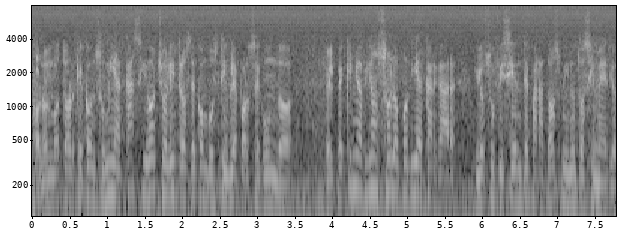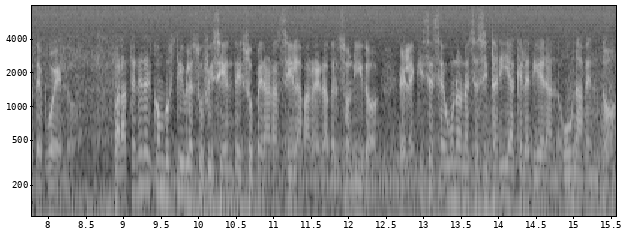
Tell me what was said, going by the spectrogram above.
Con un motor que consumía casi 8 litros de combustible por segundo, el pequeño avión solo podía cargar lo suficiente para dos minutos y medio de vuelo. Para tener el combustible suficiente y superar así la barrera del sonido, el XS-1 necesitaría que le dieran un aventón.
